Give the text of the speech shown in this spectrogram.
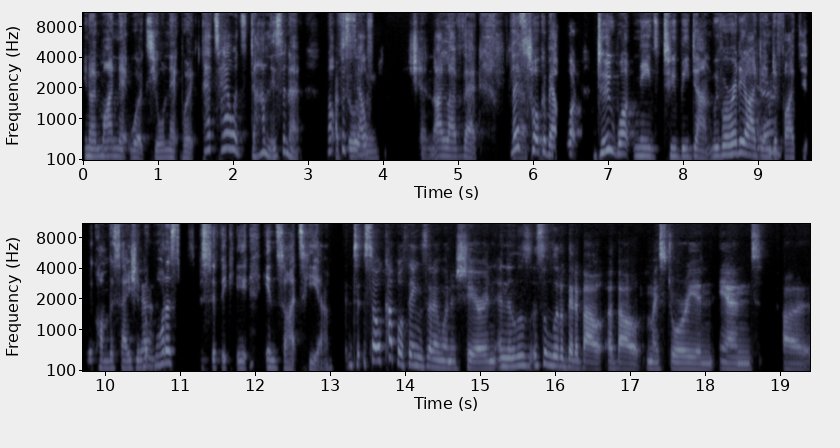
You know, my network's your network. That's how it's done, isn't it? Not Absolutely. for I love that. Let's yeah. talk about what do what needs to be done. We've already identified yeah. the conversation, yeah. but what are specific insights here? So a couple of things that I want to share, and and it's a little bit about about my story and and uh,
